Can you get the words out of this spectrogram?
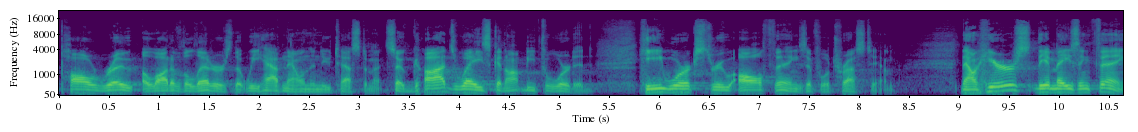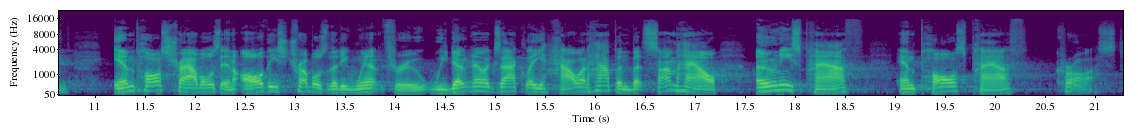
Paul wrote a lot of the letters that we have now in the New Testament. So God's ways cannot be thwarted. He works through all things if we'll trust him. Now, here's the amazing thing. In Paul's travels and all these troubles that he went through, we don't know exactly how it happened, but somehow Oni's path and Paul's path crossed.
